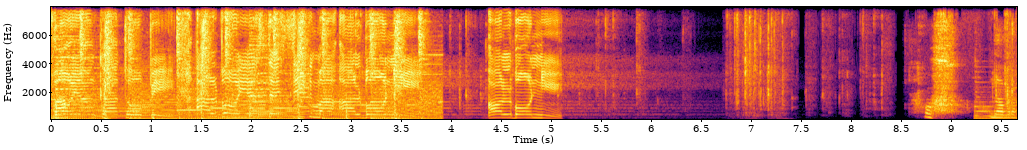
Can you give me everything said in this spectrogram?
Wojanka tupi Albo jesteś Sigma, albo ni Albo ni Uff, dobra.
